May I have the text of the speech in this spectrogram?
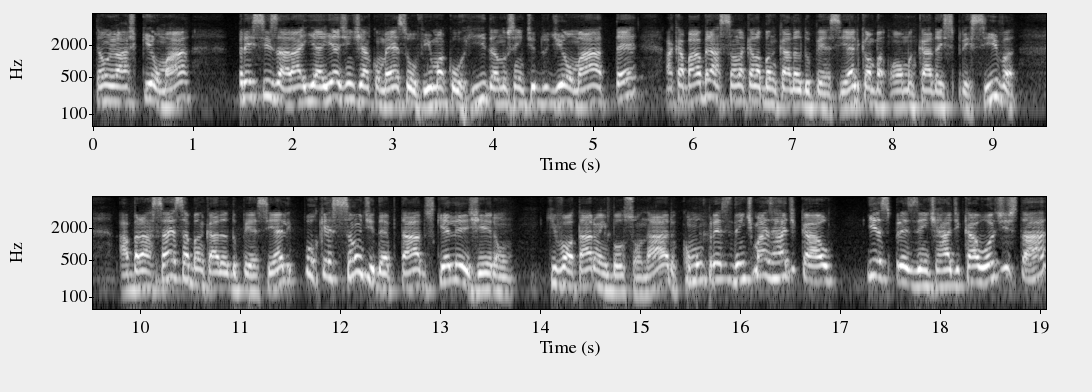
Então eu acho que Elmar precisará, e aí a gente já começa a ouvir uma corrida no sentido de Elmar até acabar abraçando aquela bancada do PSL, que é uma, uma bancada expressiva, abraçar essa bancada do PSL, porque são de deputados que elegeram, que votaram em Bolsonaro como um presidente mais radical. E esse presidente radical hoje está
